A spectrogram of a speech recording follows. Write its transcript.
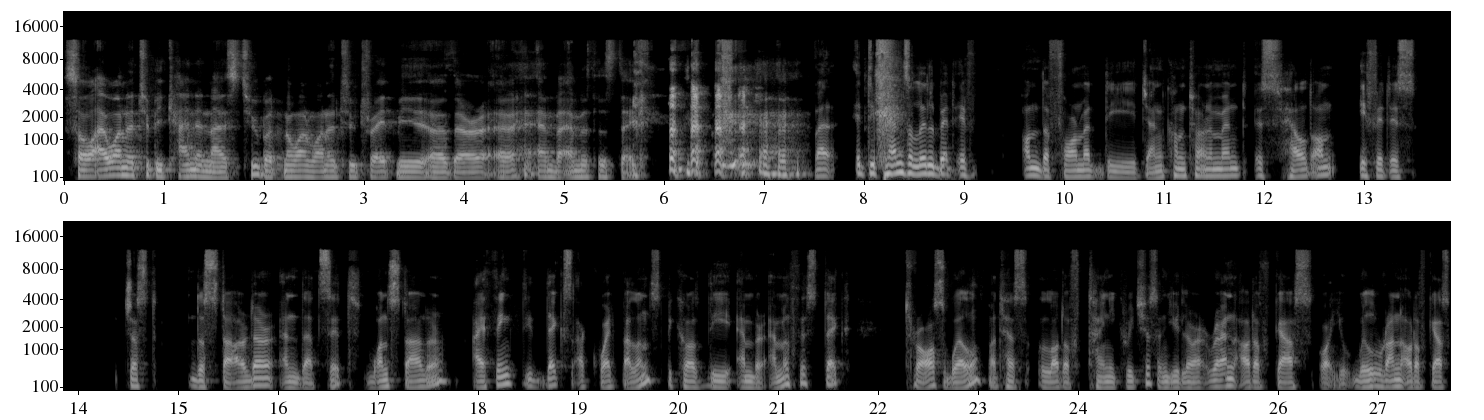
so I wanted to be kind of nice too, but no one wanted to trade me uh, their uh, Amber Amethyst deck. well, it depends a little bit if on the format the Gen Con tournament is held on. If it is just the starter and that's it, one starter. I think the decks are quite balanced because the amber Amethyst deck draws well, but has a lot of tiny creatures, and you run out of gas, or you will run out of gas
